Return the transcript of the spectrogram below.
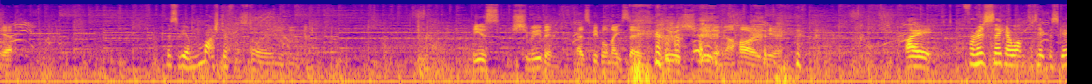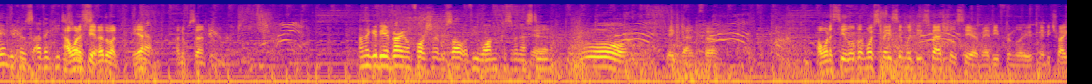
Yeah. This would be a much different story. He is schmooving, as people might say. Lew is schmooving hard here. I, for his sake, I want him to take this game because I think he. I want to see it. another one. Yeah, Yeah. hundred percent. I think it'd be a very unfortunate result if he won because of an SD. Yeah. Oh, Big down throw. I want to see a little bit more spacing with these specials here, maybe from Lew. Maybe try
